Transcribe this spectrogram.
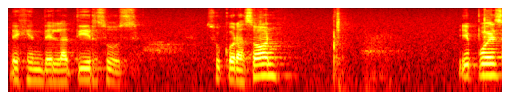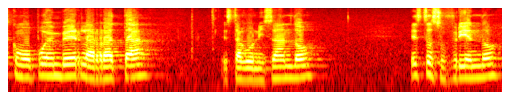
dejen de latir sus, su corazón. Y pues como pueden ver la rata está agonizando, está sufriendo.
